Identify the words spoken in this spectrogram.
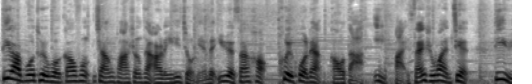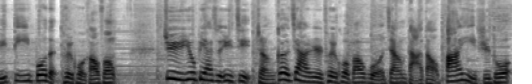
第二波退货高峰将发生在二零一九年的一月三号，退货量高达一百三十万件，低于第一波的退货高峰。据 UPS 预计，整个假日退货包裹将达到八亿之多。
